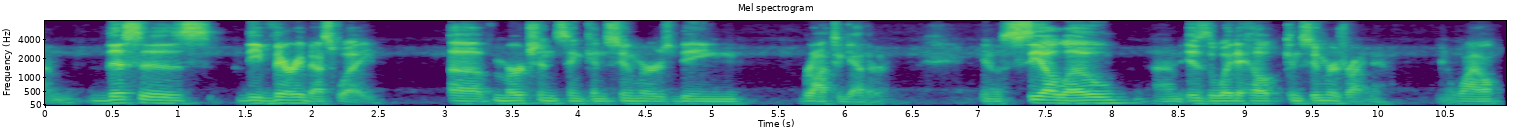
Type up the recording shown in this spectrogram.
Um, this is the very best way of merchants and consumers being brought together. You know, CLO um, is the way to help consumers right now. You know, while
